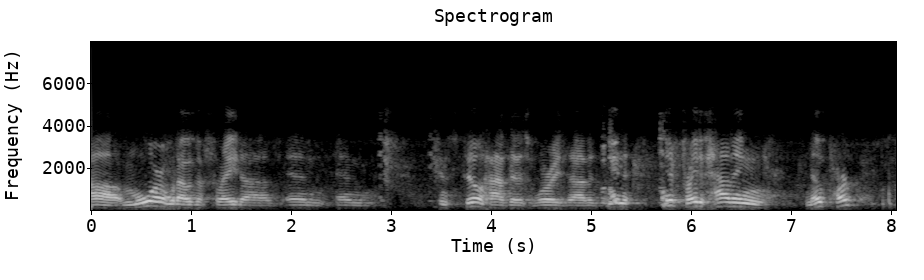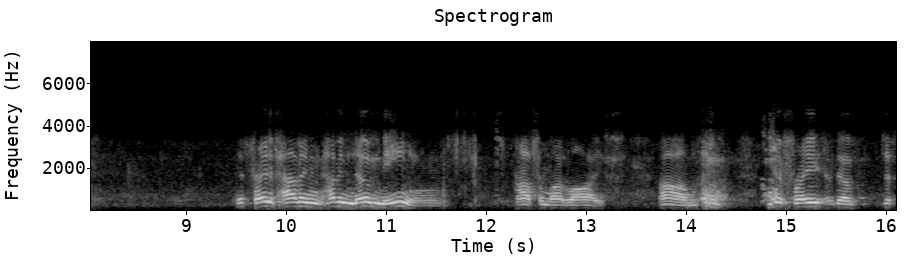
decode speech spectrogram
Uh, more what I was afraid of and and can still have those worries of being, being afraid of having no purpose. Afraid of having having no meaning uh, for my life. Um, afraid of just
